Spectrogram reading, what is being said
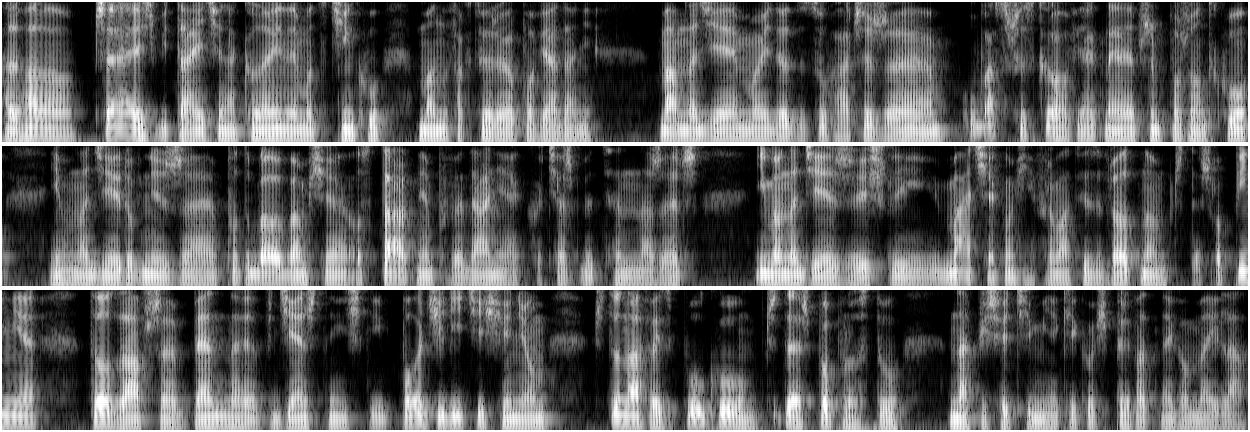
Halo, halo, cześć, witajcie na kolejnym odcinku Manufaktury Opowiadań. Mam nadzieję, moi drodzy słuchacze, że u Was wszystko w jak najlepszym porządku i mam nadzieję również, że podobało Wam się ostatnie opowiadanie, jak chociażby cenna rzecz. I mam nadzieję, że jeśli macie jakąś informację zwrotną czy też opinię, to zawsze będę wdzięczny, jeśli podzielicie się nią, czy to na Facebooku, czy też po prostu napiszecie mi jakiegoś prywatnego maila.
